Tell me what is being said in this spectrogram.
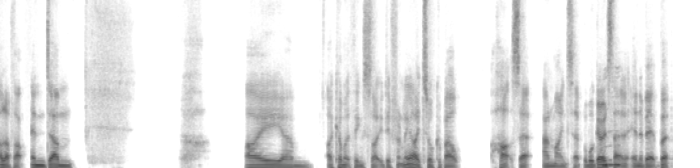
i love that and um I um I come at things slightly differently. I talk about heart set and mindset, but we'll go into mm-hmm. that in a bit. But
